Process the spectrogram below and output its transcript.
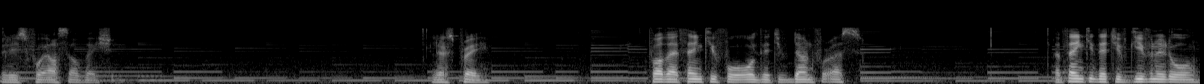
that is for our salvation. Let us pray. Father, I thank you for all that you've done for us. I thank you that you've given it all.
